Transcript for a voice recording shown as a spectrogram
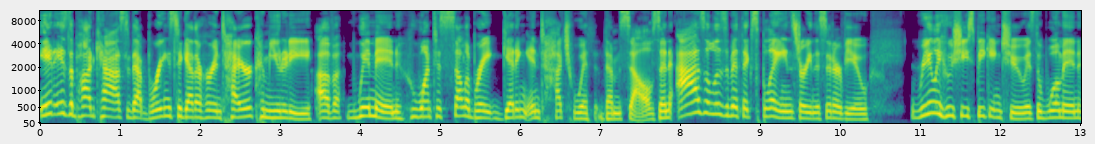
It is a podcast that brings together her entire community of women who want to celebrate getting in touch with themselves. And as Elizabeth explains during this interview, really who she's speaking to is the woman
